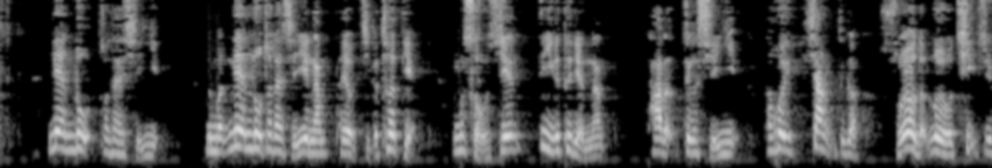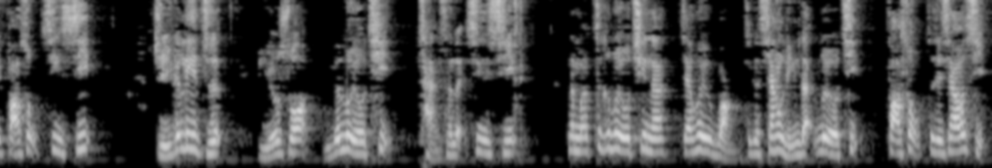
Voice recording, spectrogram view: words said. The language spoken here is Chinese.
链路状态协议，那么链路状态协议呢？它有几个特点。那么首先第一个特点呢，它的这个协议，它会向这个所有的路由器去发送信息。举一个例子，比如说一个路由器产生的信息，那么这个路由器呢，将会往这个相邻的路由器发送这些消息，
